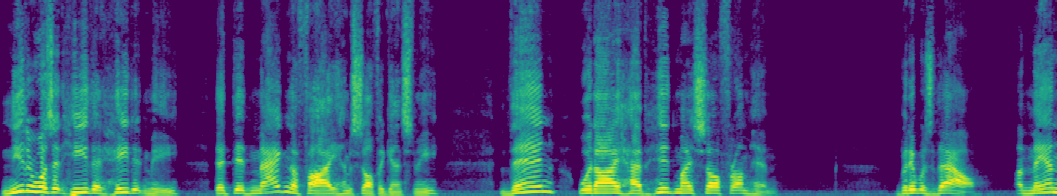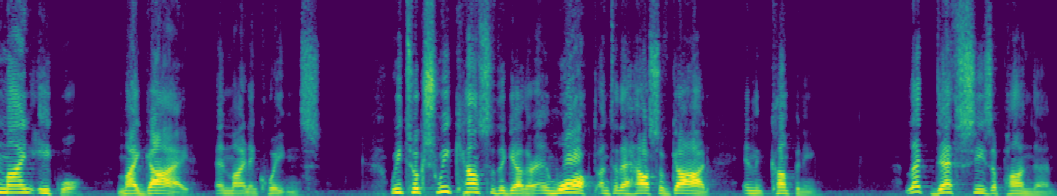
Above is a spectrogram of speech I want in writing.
Neither was it he that hated me, that did magnify himself against me. Then would I have hid myself from him. But it was thou, a man mine equal, my guide and mine acquaintance. We took sweet counsel together and walked unto the house of God in company. Let death seize upon them,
